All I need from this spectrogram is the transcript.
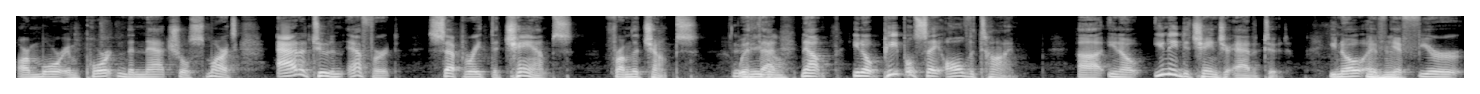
are more important than natural smarts. Attitude and effort separate the champs from the chumps. with that. go. Now, you know, people say all the time, uh, you know, you need to change your attitude. You know, if, Mm-hmm. if you're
